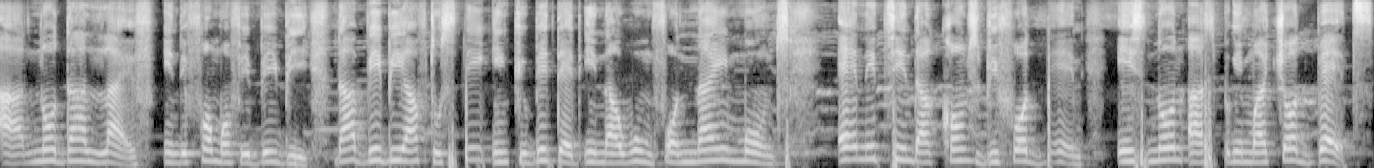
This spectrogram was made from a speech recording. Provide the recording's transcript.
another life in the form of a baby. That baby have to stay incubated in a womb for nine months. Anything that comes before then is known as premature birth.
